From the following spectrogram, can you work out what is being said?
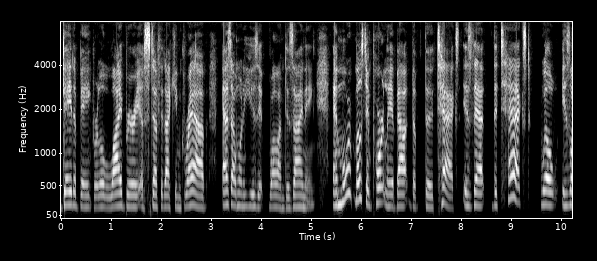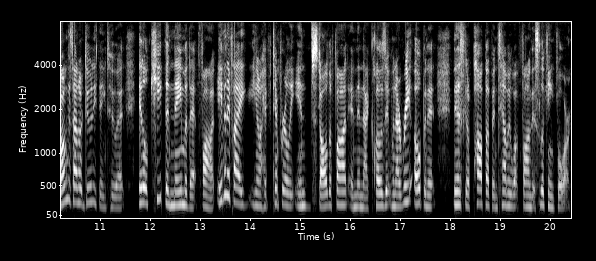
data bank or a little library of stuff that I can grab as I want to use it while I'm designing. And more most importantly about the, the text is that the text well, as long as I don't do anything to it, it'll keep the name of that font. Even if I, you know, have temporarily installed a font and then I close it, when I reopen it, then it's going to pop up and tell me what font it's looking for.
